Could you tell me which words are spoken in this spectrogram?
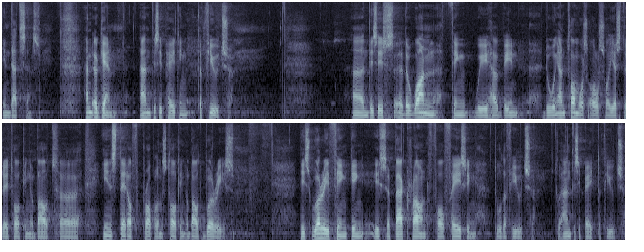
in that sense. And again, anticipating the future. And this is uh, the one thing we have been doing, and Tom was also yesterday talking about, uh, instead of problems, talking about worries. This worry thinking is a background for facing to the future, to anticipate the future.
